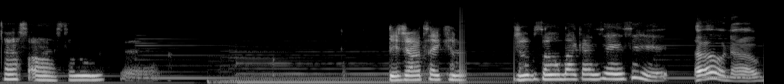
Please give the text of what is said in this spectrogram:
That's awesome. Did y'all take him jump zone like Isaiah said? Oh no.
